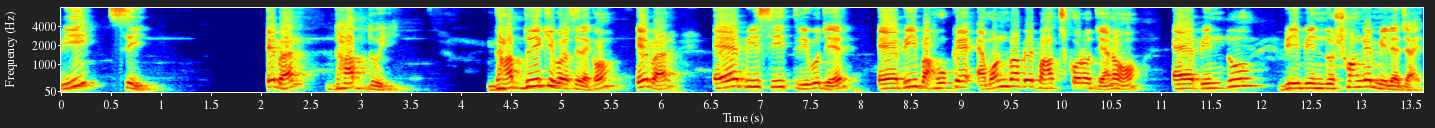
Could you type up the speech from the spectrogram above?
বি সি এবার ধাপ দুই। ধাপ দুয়ে কি বলেছে দেখো? এবার এ বি সি ত্রিভুজের এ বি বাহুকে এমনভাবে ভাঁজ করো যেন এ বিন্দু বি বিন্দুর সঙ্গে মিলে যায়।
